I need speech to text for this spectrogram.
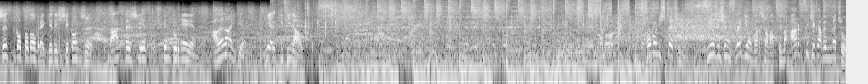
Wszystko co dobre kiedyś się kończy. Tak też jest z tym turniejem. Ale najpierw wielki finał. Pogoń Szczecin zmierzy się z Legią Warszawa w tym arcyciekawym meczu.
